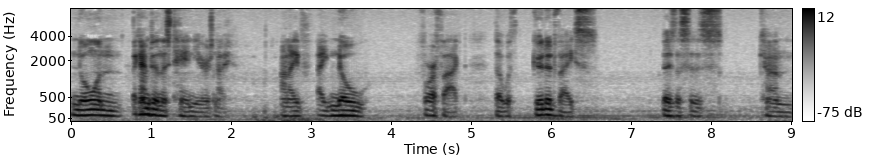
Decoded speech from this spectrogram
no one like I'm doing this ten years now, and I've I know for a fact that with good advice, businesses can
